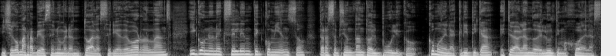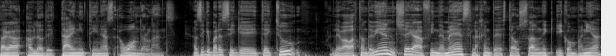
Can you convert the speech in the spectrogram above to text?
y llegó más rápido ese número en toda la serie de Borderlands, y con un excelente comienzo de recepción tanto del público como de la crítica. Estoy hablando del último juego de la saga, hablo de Tiny Tina's Wonderland. Así que parece que Take Two le va bastante bien, llega a fin de mes, la gente de Strauss Salnick y compañía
